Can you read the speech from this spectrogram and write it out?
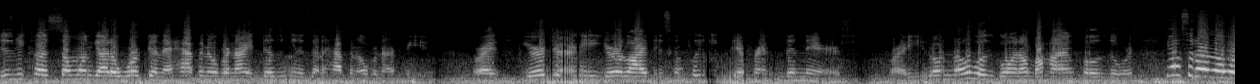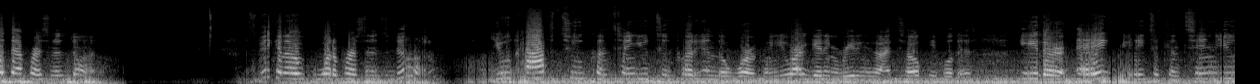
Just because someone got a work done that happened overnight doesn't mean it's going to happen overnight for you, right? Your journey, your life is completely different than theirs, right? You don't know what's going on behind closed doors. You also don't know what that person is doing. Speaking of what a person is doing, you have to continue to put in the work. When you are getting readings, and I tell people this, either A, you need to continue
